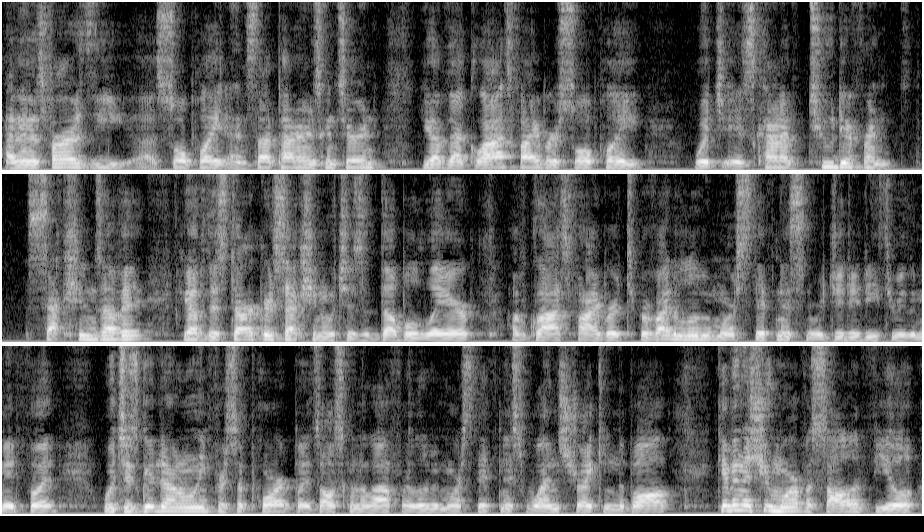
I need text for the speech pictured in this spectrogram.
And then as far as the uh, sole plate and stud pattern is concerned, you have that glass fiber sole plate, which is kind of two different sections of it. You have this darker section, which is a double layer of glass fiber to provide a little bit more stiffness and rigidity through the midfoot, which is good not only for support, but it's also going to allow for a little bit more stiffness when striking the ball, giving the shoe more of a solid feel,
